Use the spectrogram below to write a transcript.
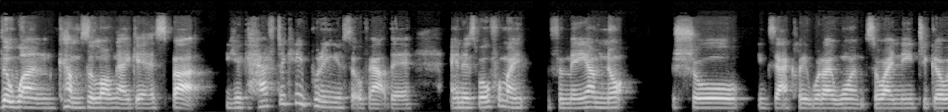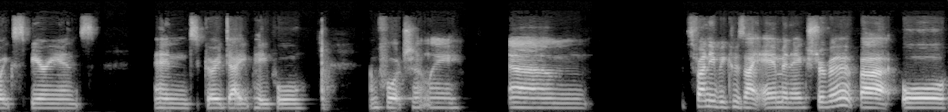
the one comes along, I guess. But you have to keep putting yourself out there. And as well for my for me, I'm not sure exactly what I want. So I need to go experience and go date people, unfortunately. Um, it's funny because I am an extrovert, but, or,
